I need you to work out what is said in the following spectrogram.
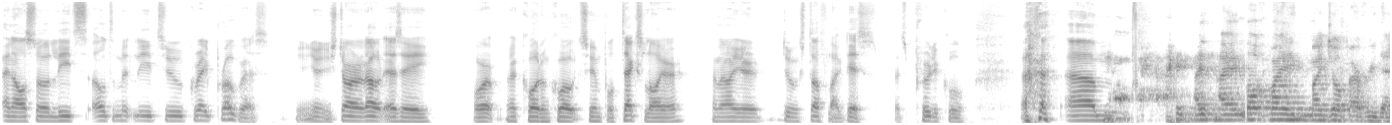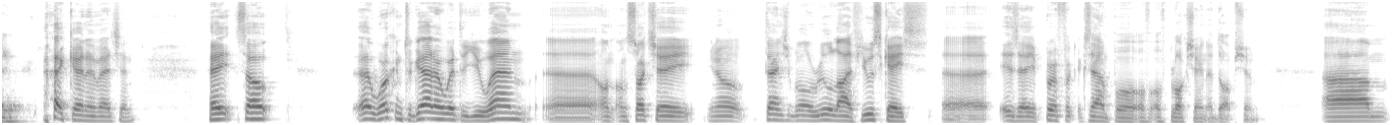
and also leads ultimately to great progress. You, you started out as a or a quote unquote simple tax lawyer, and now you're doing stuff like this. That's pretty cool. um, I, I, I love my, my job every day. I can imagine. Hey, so uh, working together with the UN uh, on on such a you know tangible real life use case uh, is a perfect example of, of blockchain adoption. Um,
